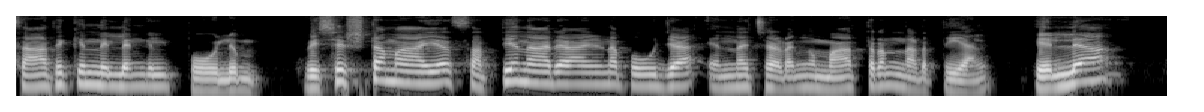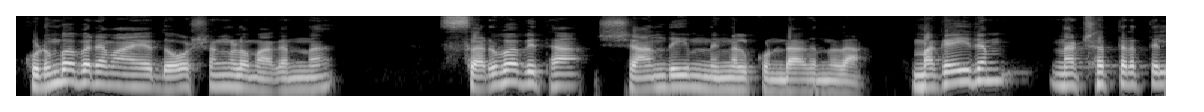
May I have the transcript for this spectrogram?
സാധിക്കുന്നില്ലെങ്കിൽ പോലും വിശിഷ്ടമായ സത്യനാരായണ പൂജ എന്ന ചടങ്ങ് മാത്രം നടത്തിയാൽ എല്ലാ കുടുംബപരമായ ദോഷങ്ങളും അകന്ന് സർവവിധ ശാന്തിയും നിങ്ങൾക്കുണ്ടാകുന്നതാണ്. മകൈരം നക്ഷത്രത്തിൽ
